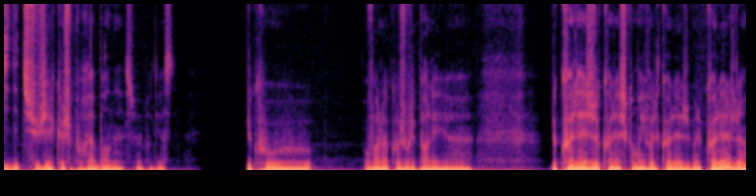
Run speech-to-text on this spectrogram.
idées de sujets que je pourrais aborder sur le podcast. Du coup, voilà, quand je voulais parler. euh, le collège, le collège, comment il va le collège? Ben, Le collège, là,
